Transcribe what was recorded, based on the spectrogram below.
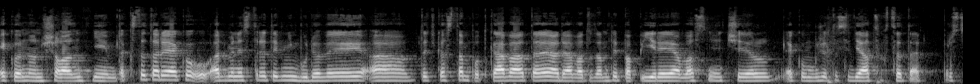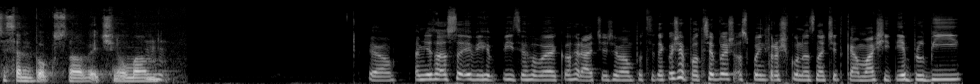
jako nonchalantním. Tak jste tady jako u administrativní budovy a teďka se tam potkáváte a dáváte tam ty papíry a vlastně chill, jako můžete si dělat, co chcete. Prostě sandbox, no, většinou mám. Mm-hmm. Jo. A mě to asi i víc vyhovuje jako hráče, že mám pocit, jako že potřebuješ aspoň trošku naznačit, kam máš jít. Je blbý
